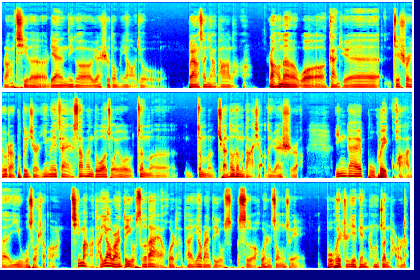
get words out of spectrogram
然后气的连那个原石都没要，就不让三家发了啊。然后呢，我感觉这事儿有点不对劲儿，因为在三万多左右这么这么拳头这么大小的原石啊，应该不会垮的一无所剩啊。起码它要不然得有色带啊，或者它它要不然得有色或是种水，不会直接变成砖头的。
